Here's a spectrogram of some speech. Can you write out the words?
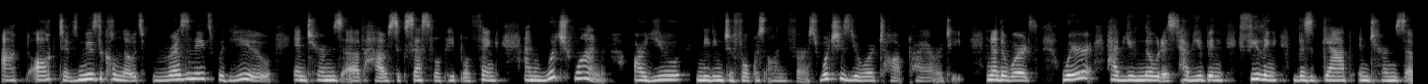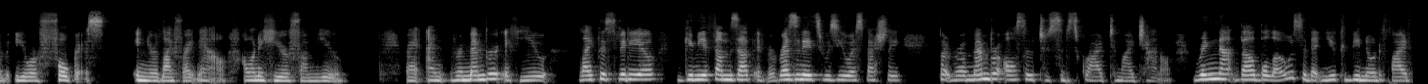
octaves, musical notes resonates with you in terms of how successful people think, and which one are you needing to focus on first? Which is your top priority? In other words, where have you noticed, have you been feeling this gap in terms of your focus in your life right now? I want to hear from you, right? And remember, if you like this video, give me a thumbs up if it resonates with you, especially. But remember also to subscribe to my channel. Ring that bell below so that you can be notified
